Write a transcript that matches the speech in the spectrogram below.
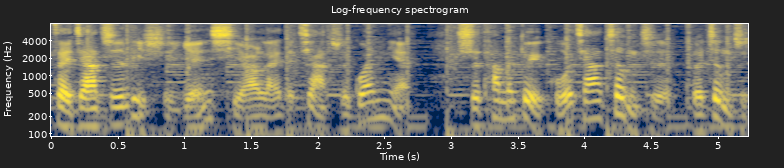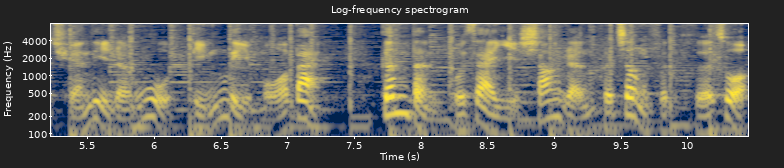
再加之历史沿袭而来的价值观念，使他们对国家政治和政治权力人物顶礼膜拜。根本不在意商人和政府的合作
